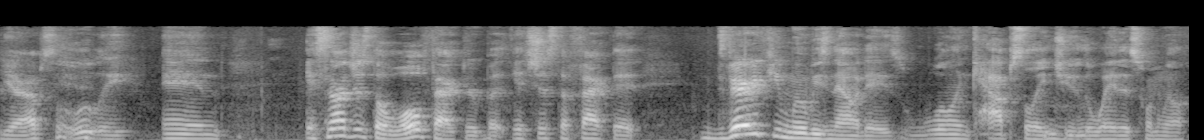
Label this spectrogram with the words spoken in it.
yeah, absolutely. And it's not just the whoa factor, but it's just the fact that very few movies nowadays will encapsulate you Mhm. the way this one will.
